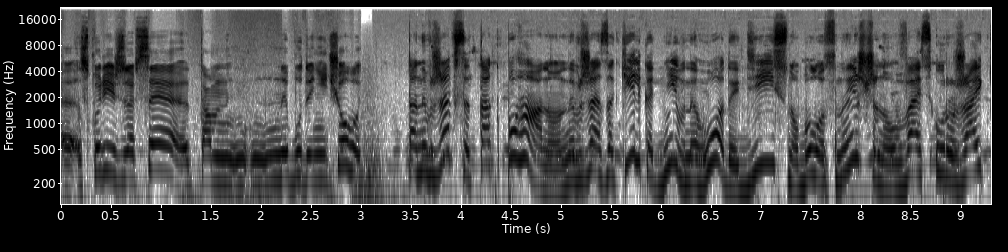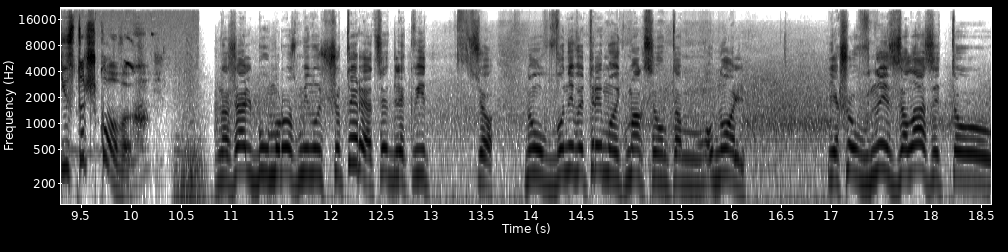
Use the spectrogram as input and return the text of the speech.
Е, Скоріш за все, там не буде нічого. Та невже все так погано? Невже за кілька днів негоди дійсно було знищено весь урожай кісточкових? На жаль, був мороз мінус 4, а це для квіт все. Ну, вони витримують максимум там 0. Якщо вниз залазить, то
